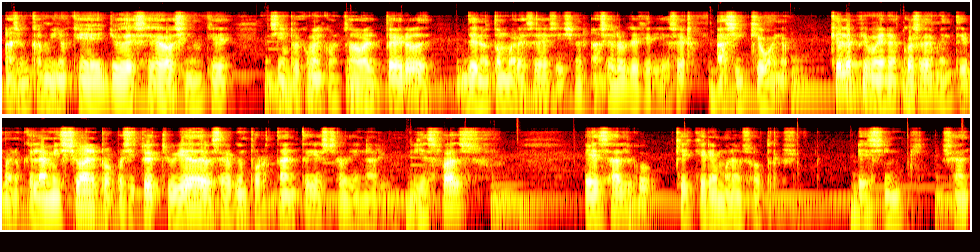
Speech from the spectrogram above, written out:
hacia un camino que yo deseaba, sino que siempre como encontraba el pero de, no tomar esa decisión hacia lo que quería hacer. Así que bueno, ¿qué es la primera cosa de mentir? Bueno, que la misión, el propósito de tu vida debe ser algo importante y extraordinario. Y es falso. Es algo que queremos nosotros. Es simple. O sea,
